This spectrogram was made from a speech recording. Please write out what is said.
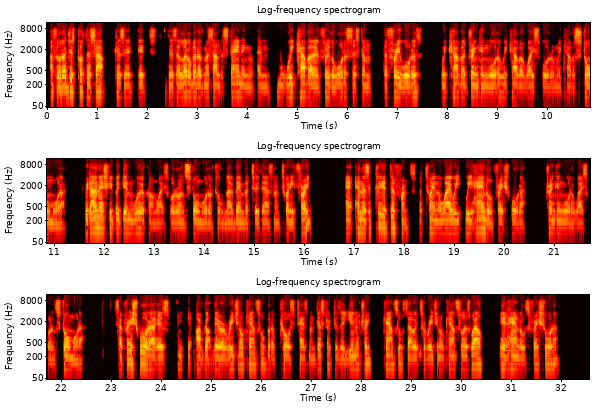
I thought I'd just put this up because it, it's there's a little bit of misunderstanding and we cover through the water system the three waters. We cover drinking water, we cover wastewater and we cover stormwater. We don't actually begin work on wastewater and stormwater till November 2023. And, and there's a clear difference between the way we, we handle freshwater, drinking water, wastewater and stormwater. So freshwater is, I've got there a regional council, but of course Tasman District is a unitary council, so it's a regional council as well. It handles freshwater.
